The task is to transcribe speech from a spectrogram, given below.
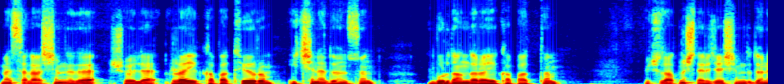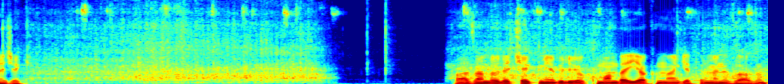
Mesela şimdi de şöyle rayı kapatıyorum. içine dönsün. Buradan da rayı kapattım. 360 derece şimdi dönecek. Bazen böyle çekmeyebiliyor. Kumandayı yakından getirmeniz lazım.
